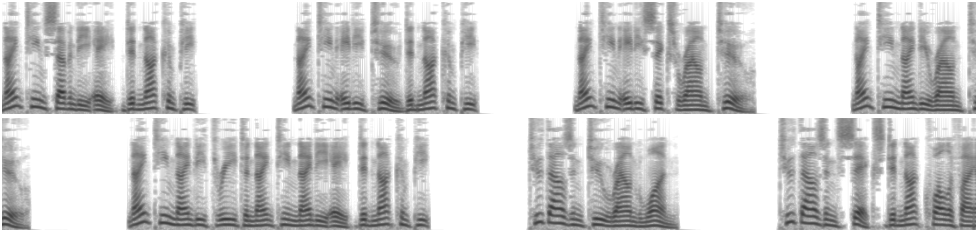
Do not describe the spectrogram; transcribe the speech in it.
1978 did not compete. 1982 did not compete 1986 Round 2 1990 Round 2 1993 to 1998 did not compete 2002 Round 1 2006 did not qualify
